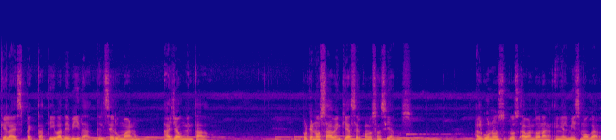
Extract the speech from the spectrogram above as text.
que la expectativa de vida del ser humano haya aumentado porque no saben qué hacer con los ancianos. Algunos los abandonan en el mismo hogar,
